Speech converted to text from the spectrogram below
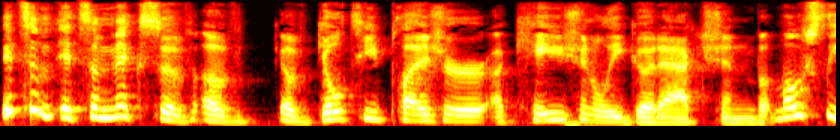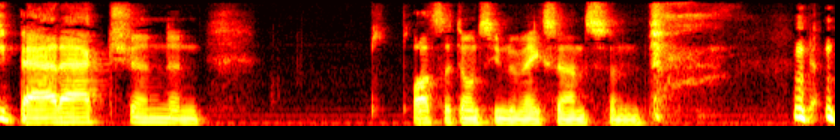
it's a it's a mix of of of guilty pleasure, occasionally good action, but mostly bad action and plots that don't seem to make sense. And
